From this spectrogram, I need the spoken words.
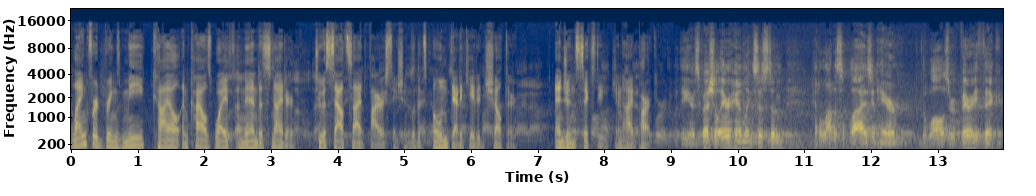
Langford brings me, Kyle, and Kyle's wife, Amanda Snyder, to a Southside fire station with its own dedicated shelter. Engine 60 in Hyde Park. With the special air handling system, had a lot of supplies in here. The walls are very thick,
